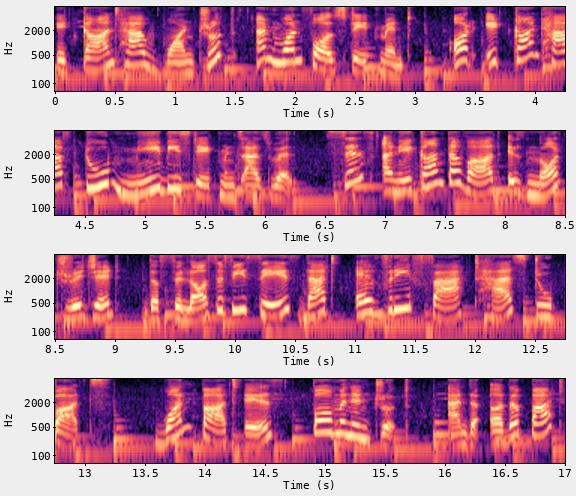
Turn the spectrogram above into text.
It can't have one truth and one false statement, or it can't have two maybe statements as well. Since Anekantavad is not rigid, the philosophy says that every fact has two parts. One part is permanent truth, and the other part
